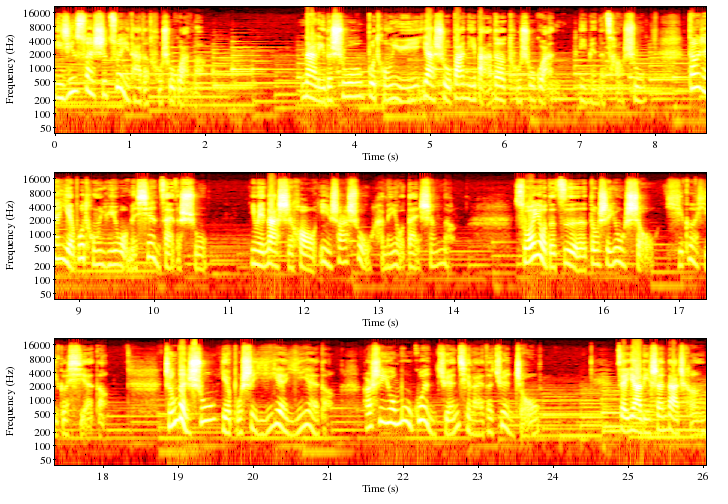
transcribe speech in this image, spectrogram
已经算是最大的图书馆了。那里的书不同于亚述巴尼拔的图书馆里面的藏书，当然也不同于我们现在的书，因为那时候印刷术还没有诞生呢。所有的字都是用手一个一个写的，整本书也不是一页一页的。而是用木棍卷起来的卷轴。在亚历山大城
